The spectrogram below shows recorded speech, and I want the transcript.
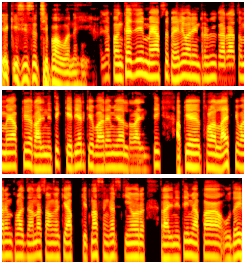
ये किसी से छिपा हुआ नहीं है? अच्छा पंकज जी मैं आपसे पहली बार इंटरव्यू कर रहा तो मैं आपके राजनीतिक करियर के बारे में या राजनीतिक आपके थोड़ा लाइफ के बारे में थोड़ा जानना चाहूँगा कि आप कितना संघर्ष किए और राजनीति में आपका उदय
